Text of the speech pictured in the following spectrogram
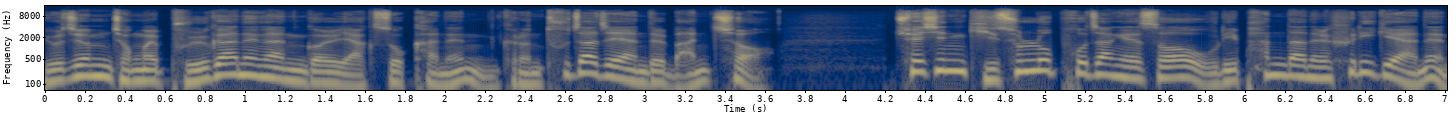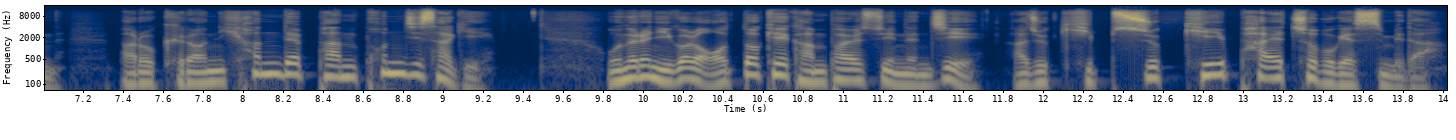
요즘 정말 불가능한 걸 약속하는 그런 투자 제안들 많죠. 최신 기술로 포장해서 우리 판단을 흐리게 하는 바로 그런 현대판 폰지 사기. 오늘은 이걸 어떻게 간파할 수 있는지 아주 깊숙이 파헤쳐 보겠습니다.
